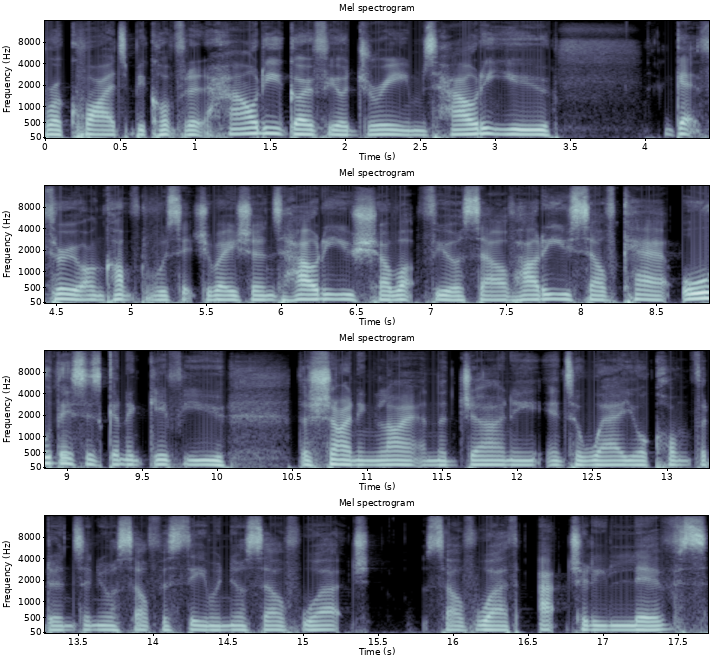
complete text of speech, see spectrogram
required to be confident? How do you go for your dreams? How do you get through uncomfortable situations? How do you show up for yourself? How do you self care? All this is going to give you the shining light and the journey into where your confidence and your self esteem and your self worth self worth actually lives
